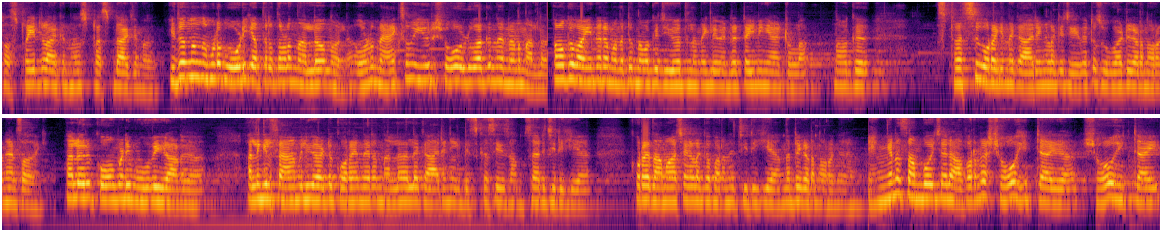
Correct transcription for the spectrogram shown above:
ഫ്രസ്ട്രേറ്റഡ് ആക്കുന്നത് സ്ട്രെസ്ഡ് ആക്കുന്നത്. ഇതൊന്നും നമ്മുടെ ബോഡിക്ക് അത്രത്തോളം നല്ലതൊന്നുമല്ല. അതുകൊണ്ട് മാക്സിമം ഈ ഒരു ഷോ ഒഴിവാക്കുന്നത് തന്നെയാണ് നല്ലത്. നമുക്ക് വൈകുന്നേരം വന്നിട്ട് നമുക്ക് ജീവിതത്തിൽ എന്തെങ്കിലും എന്റർടൈനിങ് ആയിട്ടുള്ള നമുക്ക് സ്ട്രെസ് കുറയ്ക്കുന്ന കാര്യങ്ങളൊക്കെ ചെയ്തിട്ട് സുഖമായിട്ട് കിടന്നുറങ്ങാൻ സാധിക്കും. നല്ലൊരു കോമഡി മൂവി കാണുക. അല്ലെങ്കിൽ ഫാമിലിയുമായിട്ട് കുറേ നേരം നല്ല നല്ല കാര്യങ്ങൾ ഡിസ്കസ് ചെയ്ത് സംസാരിച്ചിരിക്കുക കുറേ തമാശകളൊക്കെ പറഞ്ഞ് ചിരിക്കുക എന്നിട്ട് കിടന്നുറങ്ങുക. എങ്ങനെ സംഭവിച്ചാലും അവരുടെ ഷോ ഹിറ്റാകുക ഷോ ഹിറ്റായി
